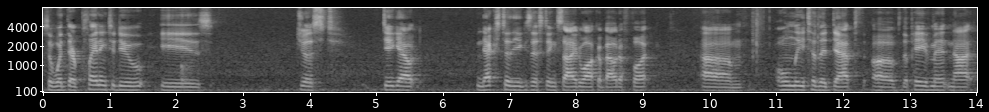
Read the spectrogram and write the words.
so what they're planning to do is just dig out next to the existing sidewalk about a foot, um, only to the depth of the pavement, not,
